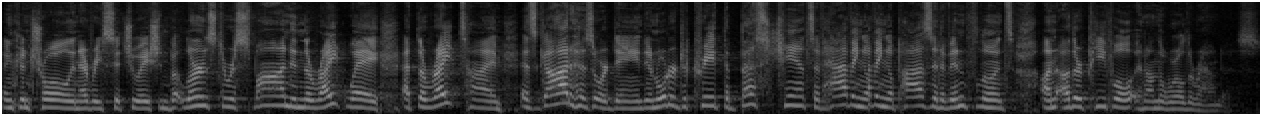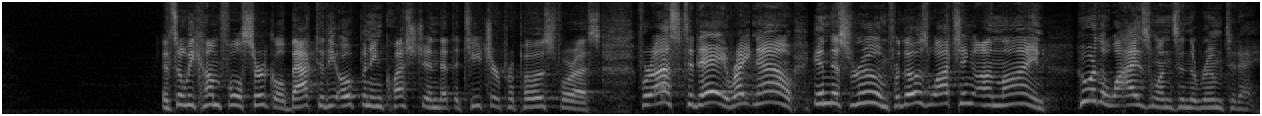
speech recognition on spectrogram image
and control in every situation, but learns to respond in the right way at the right time as God has ordained in order to create the best chance of having, having a positive influence on other people and on the world around us. And so we come full circle back to the opening question that the teacher proposed for us. For us today, right now, in this room, for those watching online, who are the wise ones in the room today?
